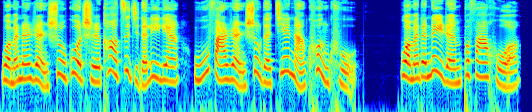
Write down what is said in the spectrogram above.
我们能忍受过去靠自己的力量无法忍受的艰难困苦。我们的内人不发火，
